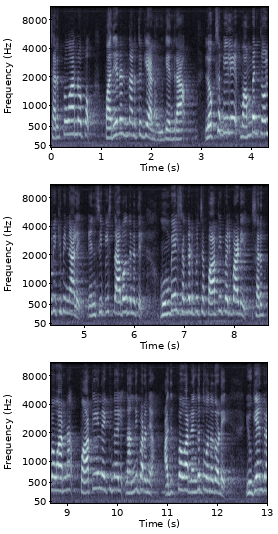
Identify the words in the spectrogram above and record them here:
ശരത് പവാറിനൊപ്പം പര്യടനം നടത്തുകയാണ് യുഗേന്ദ്ര. ലോക്സഭയിലെ വമ്പൻ തോൽവിക്ക് പിന്നാലെ എൻ സി പി സ്ഥാപക ദിനത്തിൽ മുംബൈയിൽ സംഘടിപ്പിച്ച പാർട്ടി പരിപാടിയിൽ ശരത് പവാറിന് പാർട്ടിയെ നയിക്കുന്നതിൽ നന്ദി പറഞ്ഞ് അജിത് പവാർ രംഗത്ത് വന്നതോടെ യുഗേന്ദ്ര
